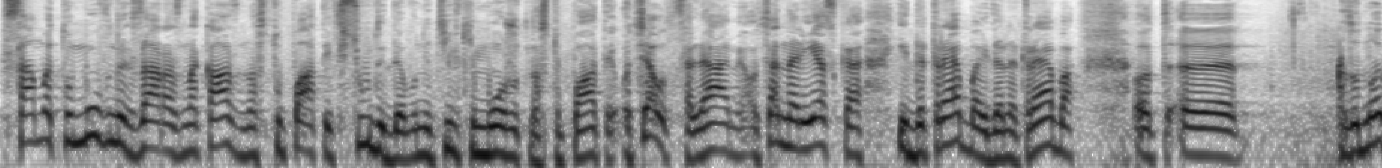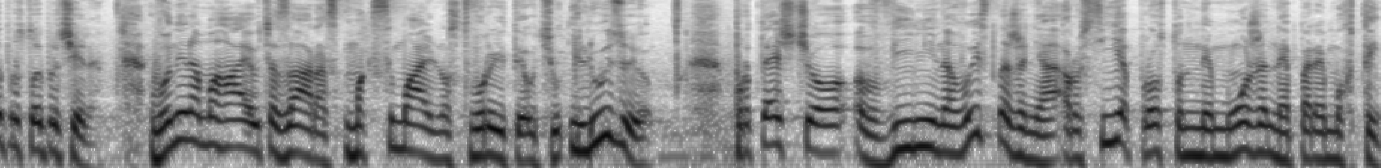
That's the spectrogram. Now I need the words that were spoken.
Саме тому в них зараз наказ наступати всюди, де вони тільки можуть наступати. Оця от салямі, оця нарізка, і де треба, і де не треба. От е, з одної простої причини вони намагаються зараз максимально створити оцю ілюзію про те, що в війні на виснаження Росія просто не може не перемогти.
